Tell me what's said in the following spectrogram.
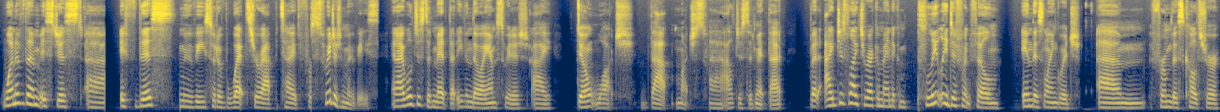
one of them is just uh, if this movie sort of whets your appetite for Swedish movies. And I will just admit that even though I am Swedish, I don't watch that much. Uh, I'll just admit that. But I'd just like to recommend a completely different film in this language um, from this culture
